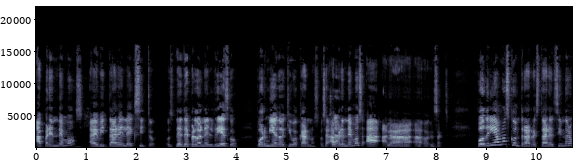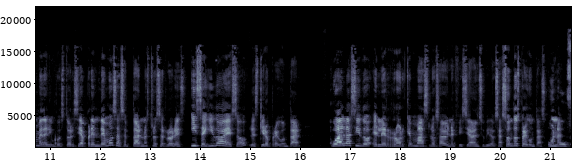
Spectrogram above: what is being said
aprendemos a evitar el éxito, de- perdón, el riesgo por miedo a equivocarnos. O sea, Claro. aprendemos a, a- Claro. a- a- a- exacto. Podríamos contrarrestar el síndrome del impostor si aprendemos a aceptar nuestros errores y seguido a eso, les quiero preguntar, ¿cuál ha sido el error que más los ha beneficiado en su vida? O sea, son dos preguntas. Una, Uf.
